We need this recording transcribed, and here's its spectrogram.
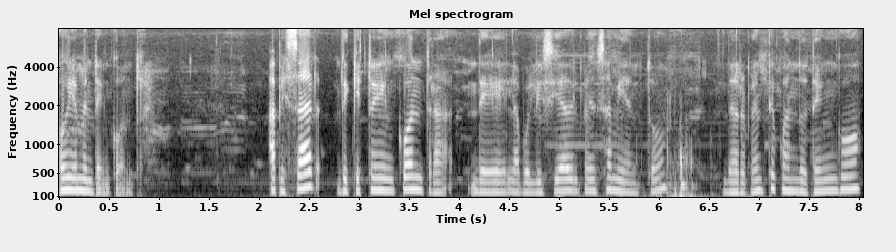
obviamente en contra. A pesar de que estoy en contra de la policía del pensamiento, de repente cuando tengo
